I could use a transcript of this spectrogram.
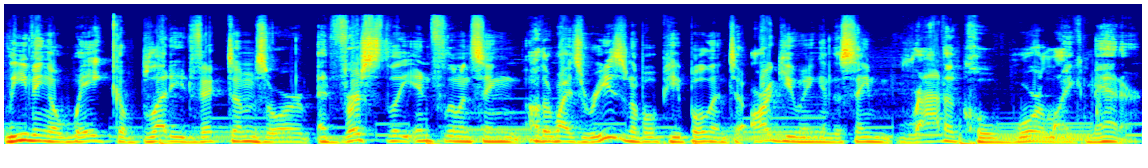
leaving a wake of bloodied victims or adversely influencing otherwise reasonable people into arguing in the same radical warlike manner.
